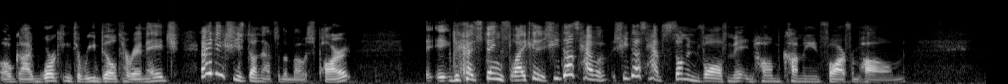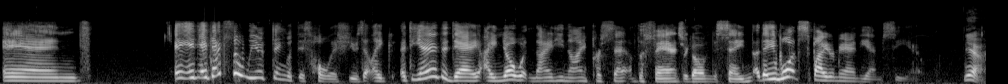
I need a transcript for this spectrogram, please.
oh god working to rebuild her image. And i think she's done that for the most part. It, because things like it she does have a she does have some involvement in homecoming and far from home. And it, it, that's the weird thing with this whole issue is that like at the end of the day i know what 99% of the fans are going to say they want spider-man in the mcu yeah,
